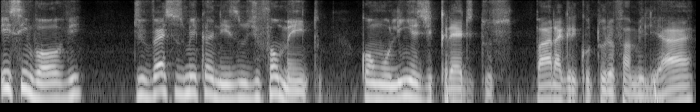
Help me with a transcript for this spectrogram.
Isso envolve diversos mecanismos de fomento, como linhas de créditos para a agricultura familiar,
